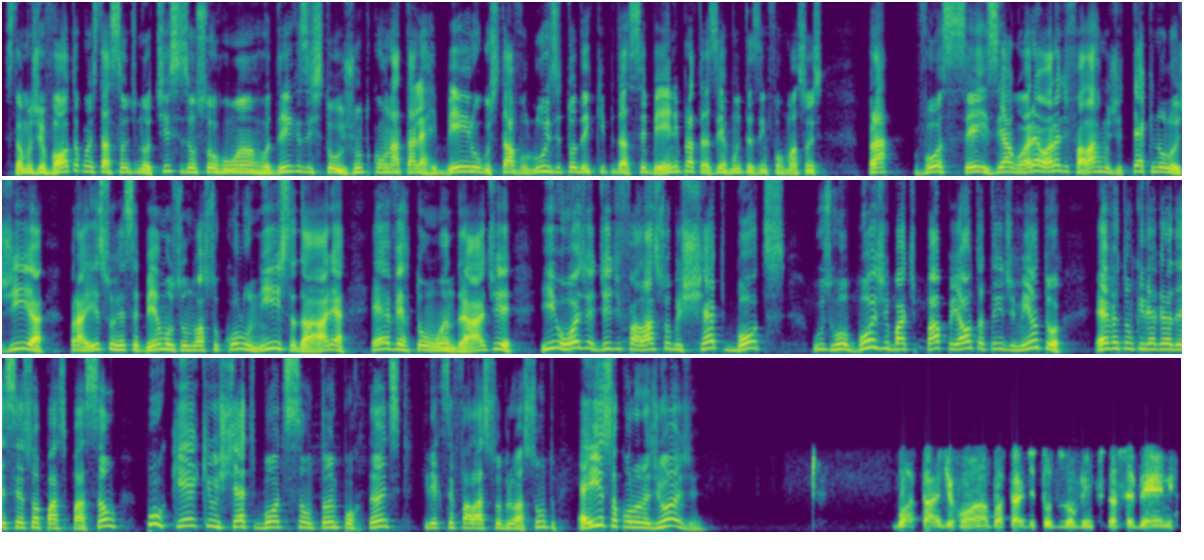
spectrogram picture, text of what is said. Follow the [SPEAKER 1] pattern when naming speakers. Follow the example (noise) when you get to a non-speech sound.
[SPEAKER 1] Estamos de volta com a Estação de Notícias. Eu sou Juan Rodrigues, estou junto com Natália Ribeiro, Gustavo Luz e toda a equipe da CBN para trazer muitas informações para vocês. E agora é hora de falarmos de tecnologia. Para isso, recebemos o nosso colunista da área, Everton Andrade. E hoje é dia de falar sobre chatbots, os robôs de bate-papo e autoatendimento. Everton, queria agradecer a sua participação. Por que, que os chatbots são tão importantes? Queria que você falasse sobre o assunto. É isso a coluna de hoje?
[SPEAKER 2] Boa tarde, Juan. Boa tarde a todos os ouvintes da CBN.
